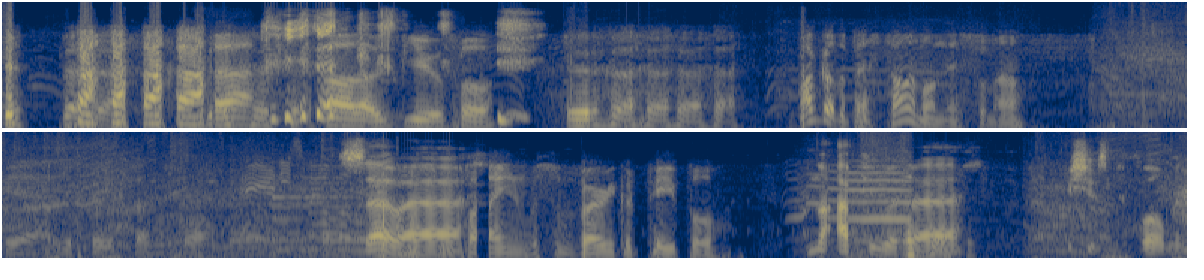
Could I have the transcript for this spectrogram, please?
oh, that was beautiful. I've got the best time on this somehow. Yeah, your face does as well. So, uh, playing with some very good people. I'm not happy with uh, Bishop's performance.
